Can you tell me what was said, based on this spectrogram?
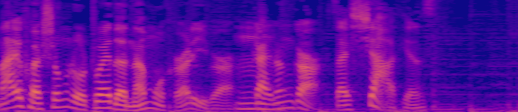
拿一块生肉拽在楠木盒里边，嗯盖上盖儿，在夏天，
